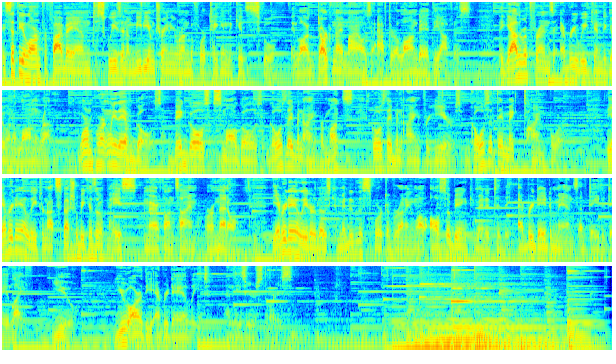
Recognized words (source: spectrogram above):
They set the alarm for 5 a.m. to squeeze in a medium training run before taking the kids to school. They log dark night miles after a long day at the office. They gather with friends every weekend to go on a long run. More importantly, they have goals big goals, small goals, goals they've been eyeing for months, goals they've been eyeing for years, goals that they make time for. The everyday elite are not special because of a pace, a marathon time, or a medal. The everyday elite are those committed to the sport of running while also being committed to the everyday demands of day to day life. You. You are the everyday elite, and these are your stories.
